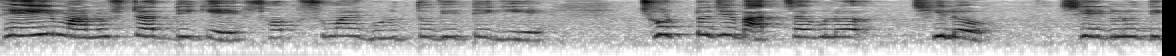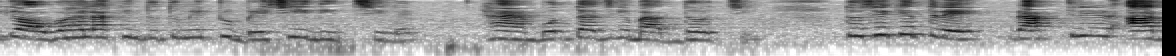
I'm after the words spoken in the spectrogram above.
সেই মানুষটার দিকে সবসময় গুরুত্ব দিতে গিয়ে ছোট্ট যে বাচ্চাগুলো ছিল, সেগুলোর দিকে অবহেলা কিন্তু তুমি একটু বেশিই দিচ্ছিলে। হ্যাঁ বলতে আজকে বাধ্য হচ্ছি। তো সেক্ষেত্রে রাত্রির আধ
